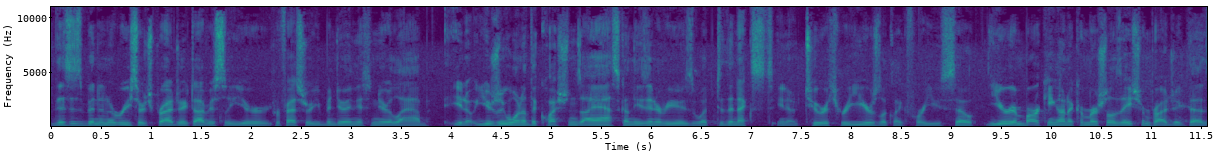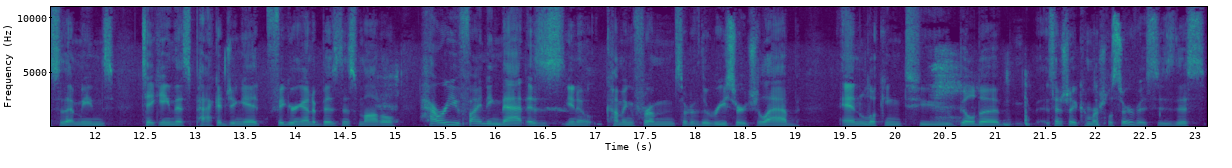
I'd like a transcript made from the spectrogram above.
this has been in a research project. Obviously, you're a professor. You've been doing this in your lab. You know, usually one of the questions I ask on these interviews, what do the next you know two or three years look like for you? So you're embarking on a commercialization project. That, so that means taking this, packaging it, figuring out a business model. How are you finding that as you know coming from sort of the research lab and looking to build a essentially a commercial service? Is this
